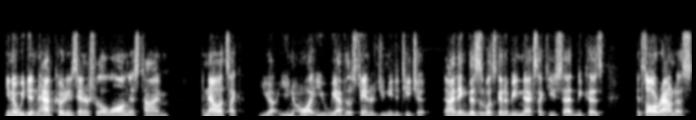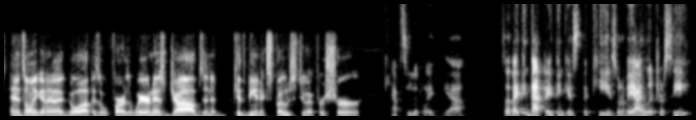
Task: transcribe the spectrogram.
you know, we didn't have coding standards for the longest time, and now it's like, you you know what, you we have those standards. You need to teach it, and I think this is what's going to be next, like you said, because it's all around us and it's only going to go up as far as awareness jobs and it, kids being exposed to it for sure. Absolutely yeah. So i think that i think is the key sort of ai literacy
